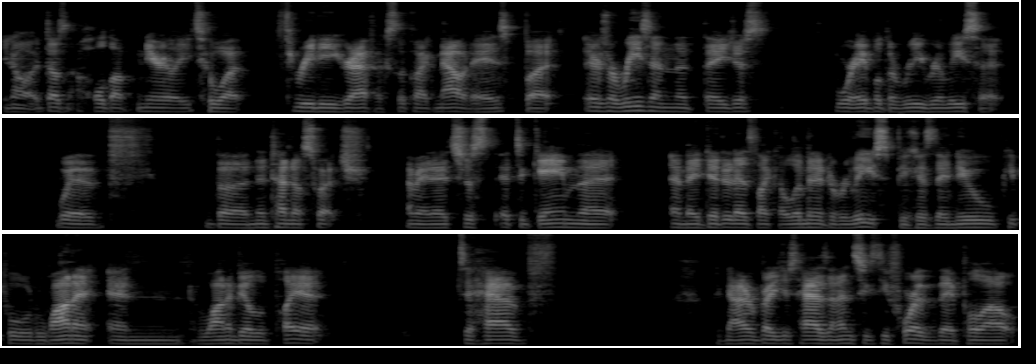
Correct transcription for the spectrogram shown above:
you know, it doesn't hold up nearly to what 3D graphics look like nowadays, but there's a reason that they just were able to re-release it with the Nintendo Switch. I mean, it's just it's a game that and they did it as like a limited release because they knew people would want it and want to be able to play it to have like not everybody just has an N64 that they pull out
